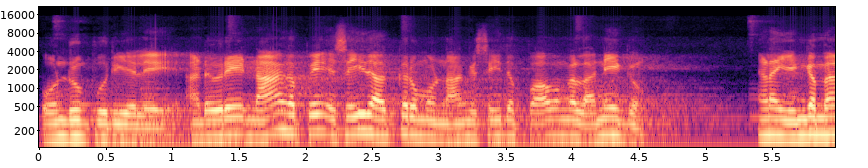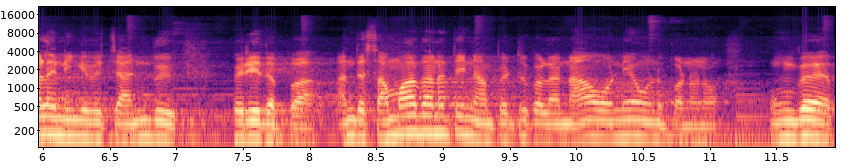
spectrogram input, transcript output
ஒன்றும் புரியலை. ஆண்டவரே நாங்கள் பே செய்த அக்கிரமம் நாங்கள் செய்த பாவங்கள் அநேகம். ஆனால் எங்கள் மேலே நீங்கள் வச்ச அன்பு பெரியதப்பா அந்த சமாதானத்தை நான் பெற்றுக்கொள்ள நான் ஒன்றே ஒன்று பண்ணணும். உங்கள்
